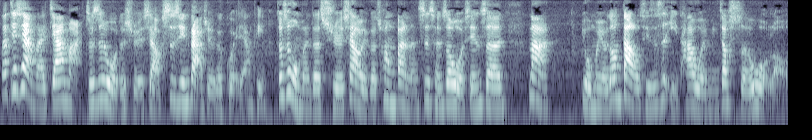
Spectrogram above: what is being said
那接下来我们来加码，就是我的学校世新大学的鬼凉亭，就是我们的学校有一个创办人是陈守我先生，那我们有一栋大楼其实是以他为名，叫舍我楼。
